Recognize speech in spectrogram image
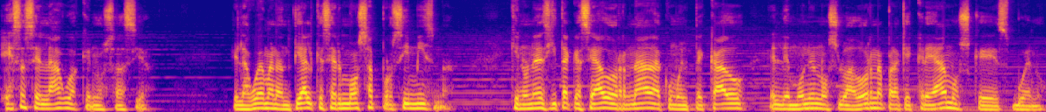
Esa es el agua que nos sacia el agua de manantial que es hermosa por sí misma, que no necesita que sea adornada como el pecado, el demonio nos lo adorna para que creamos que es bueno.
